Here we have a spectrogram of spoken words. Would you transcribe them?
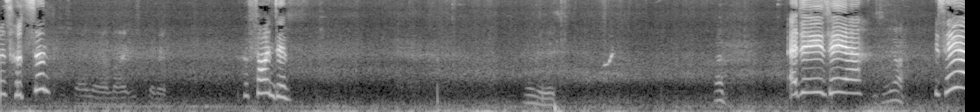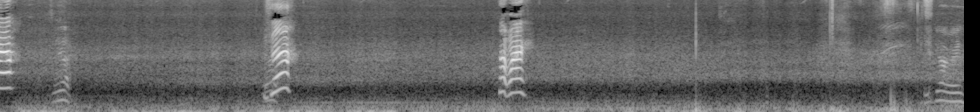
Where's Hudson? He's down there, mate. He's coming. I'll find him. There he is. Eddy's here. He's here. He's here. He's here. Is there? That way. Keep going.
